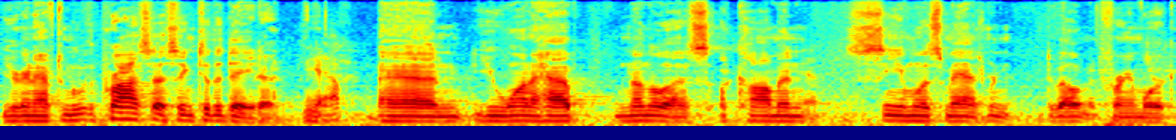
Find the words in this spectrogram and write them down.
You're going to have to move the processing to the data. Yep. And you want to have, nonetheless, a common, seamless management development framework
